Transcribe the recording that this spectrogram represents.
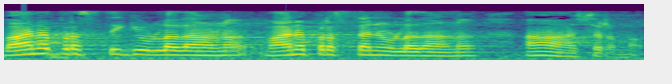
വാനപ്രസ്ഥിക്കുള്ളതാണ് വാനപ്രസ്ഥനുള്ളതാണ് ആ ആശ്രമം.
